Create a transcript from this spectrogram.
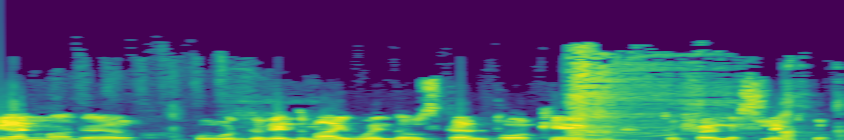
grandmother who would read my Windows 10 Pro keys to fall asleep to.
